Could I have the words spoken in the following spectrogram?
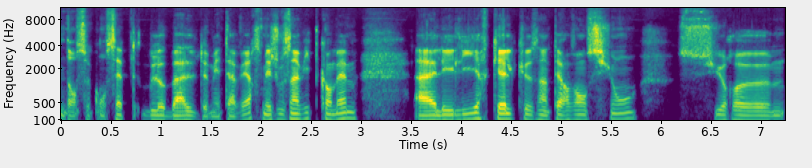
dans ce concept global de métaverse, mais je vous invite quand même à aller lire quelques interventions sur euh,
